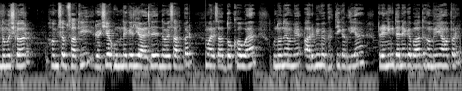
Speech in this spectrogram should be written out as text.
नमस्कार, हम सब साथी रशिया घूमने के लिए आए थे नवे साल पर। हमारे साथ धोखा हुआ है। उन्होंने हमें आर्मी में भर्ती कर लिया है। ट्रेनिंग देने के बाद हमें यहाँ पर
